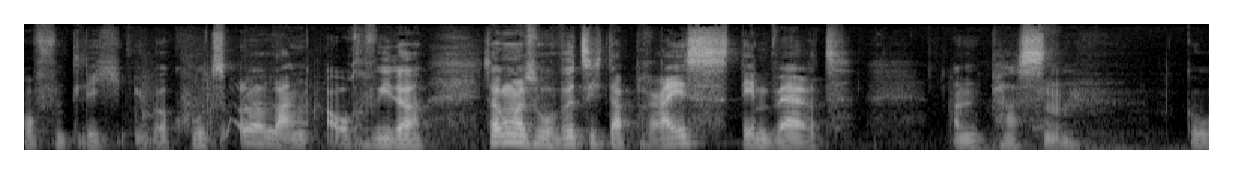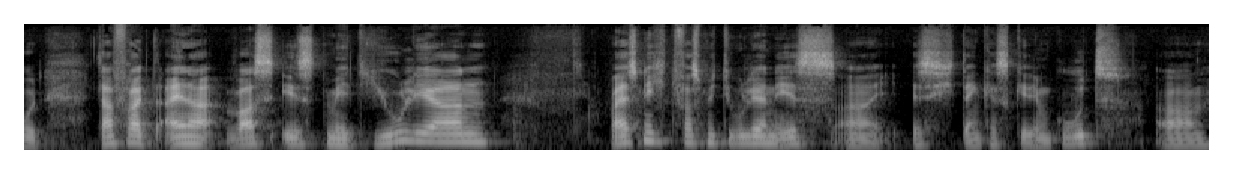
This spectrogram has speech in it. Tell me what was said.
hoffentlich über kurz oder lang auch wieder, sagen wir mal so, wird sich der Preis dem Wert anpassen. Gut, da fragt einer, was ist mit Julian? Weiß nicht, was mit Julian ist. Äh, ich denke, es geht ihm gut. Ähm,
